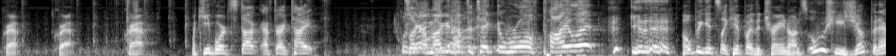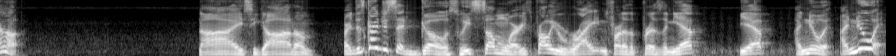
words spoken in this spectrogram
Crap. Crap. Crap. My keyboard's stuck after I type. It's like, am I gonna have to take the role of pilot? Get in. I hope he gets like hit by the train on us. Oh, she's jumping out. Nice, he got him. All right, this guy just said go, so he's somewhere. He's probably right in front of the prison. Yep, yep. I knew it. I knew it.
